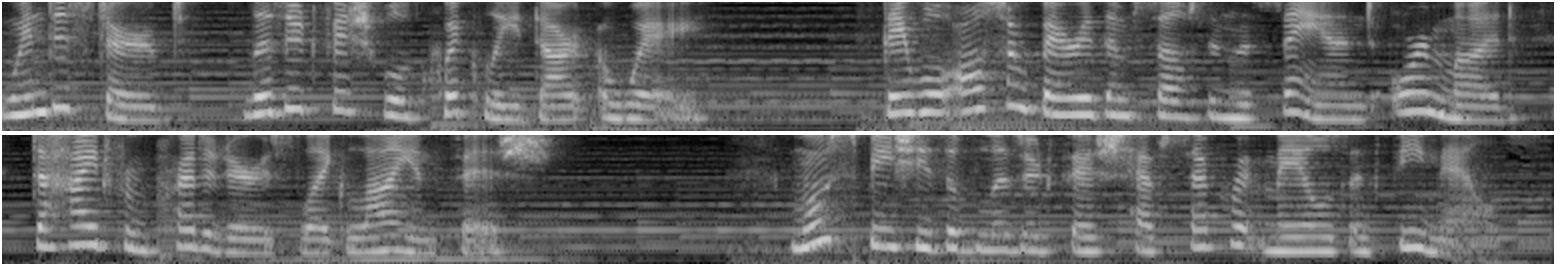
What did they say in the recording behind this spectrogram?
When disturbed, lizardfish will quickly dart away. They will also bury themselves in the sand or mud to hide from predators like lionfish. Most species of lizardfish have separate males and females.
